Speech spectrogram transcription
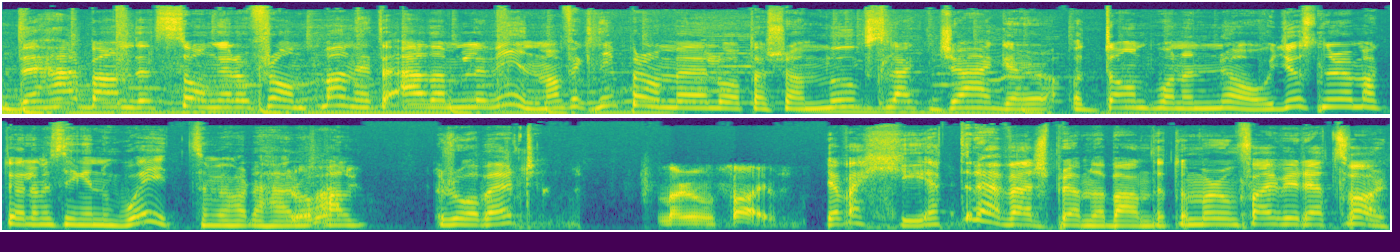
Det här bandets sångare och frontman heter Adam Levine. Man förknippar dem med låtar som Moves Like Jagger och Don't Wanna Know. Just nu är de aktuella med singeln Wait som vi hörde här. Och all... Robert? Maroon 5. Ja, vad heter det här världsberömda bandet? Och Maroon 5 är rätt svar.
